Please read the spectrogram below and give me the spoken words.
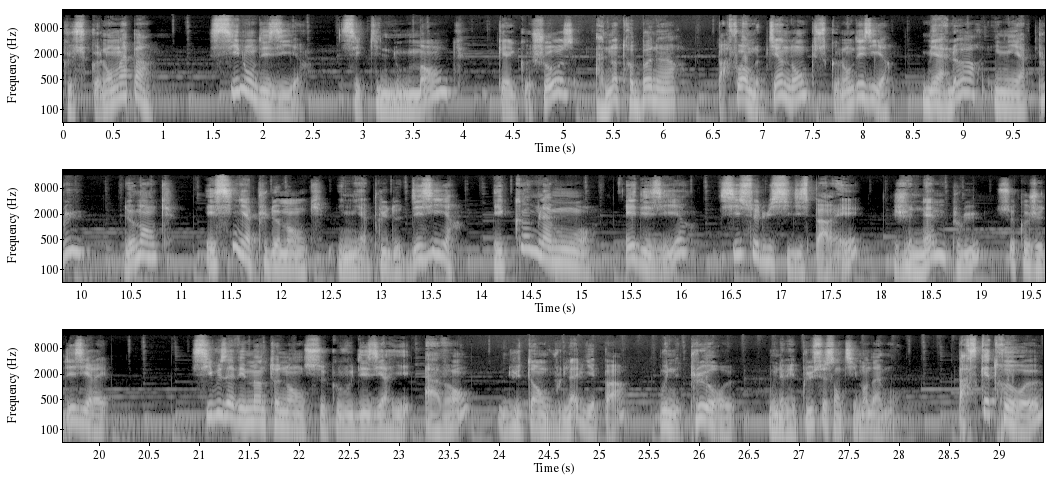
que ce que l'on n'a pas. Si l'on désire, c'est qu'il nous manque quelque chose à notre bonheur. Parfois on obtient donc ce que l'on désire. Mais alors, il n'y a plus de manque. Et s'il n'y a plus de manque, il n'y a plus de désir. Et comme l'amour est désir, si celui-ci disparaît, je n'aime plus ce que je désirais. Si vous avez maintenant ce que vous désiriez avant, du temps où vous ne l'aviez pas, vous n'êtes plus heureux, vous n'avez plus ce sentiment d'amour. Parce qu'être heureux,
